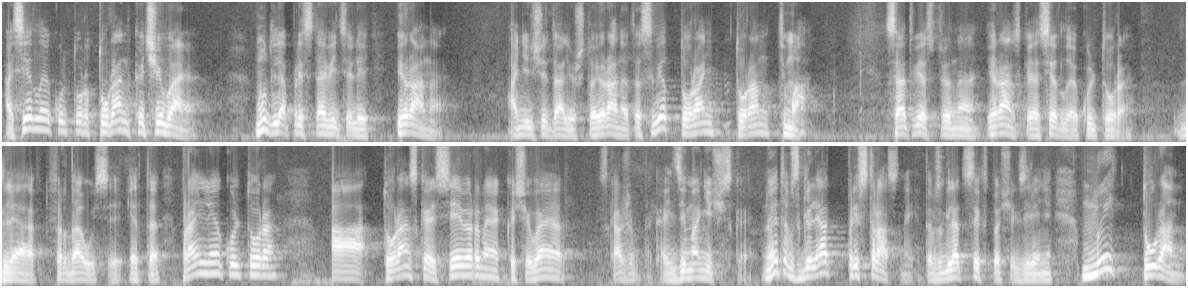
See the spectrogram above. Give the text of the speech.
оседлая культура, Туран кочевая. Ну, для представителей Ирана они считали, что Иран это свет, Туран, Туран тьма. Соответственно, иранская оседлая культура для Фердауси – это правильная культура, а туранская северная, кочевая, скажем, такая демоническая. Но это взгляд пристрастный, это взгляд с их точки зрения. Мы Туран,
